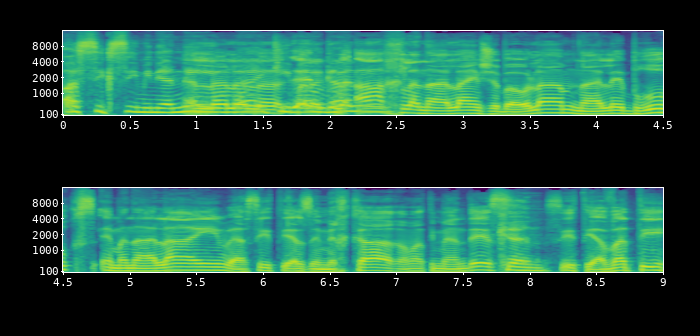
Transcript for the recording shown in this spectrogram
אסיקסים, עניינים, לא, לא, לא, נייקי, הם בלאגן. אחלה נעליים שבעולם, נעלי ברוקס הם הנעליים, ועשיתי על זה מחקר, אמרתי מהנדס, כן. עשיתי, עבדתי.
